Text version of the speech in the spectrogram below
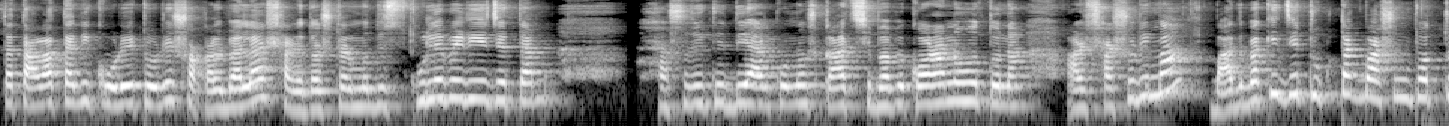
তা তাড়াতাড়ি করে টোরে সকালবেলা সাড়ে দশটার মধ্যে স্কুলে বেরিয়ে যেতাম। শাশুড়িকে দিয়ে আর কোনো কাজ সেভাবে করানো হতো না। আর শাশুড়ি মা, বাদবাকি যে টুকটাক বাসনপত্র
